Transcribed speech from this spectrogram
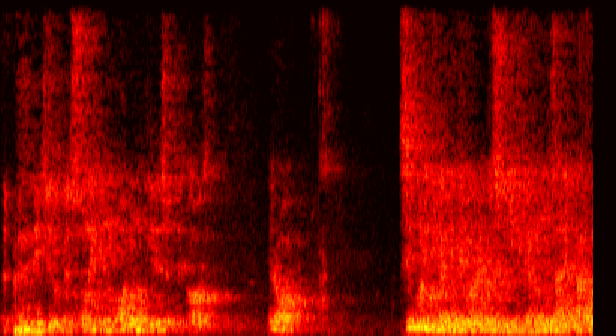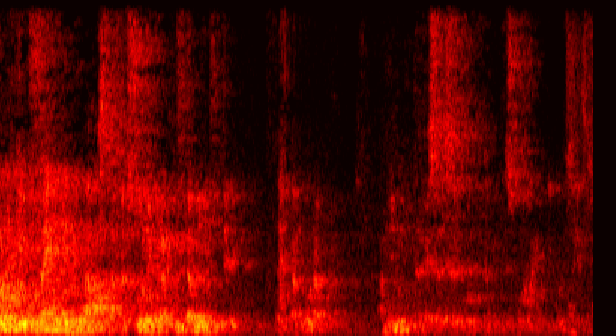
per prendere in giro persone che non vogliono dire certe cose, però se politicamente corretto significa non usare parole che offendono e basta persone gratuitamente, ecco allora a me non interessa essere politicamente scorretti in quel senso.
